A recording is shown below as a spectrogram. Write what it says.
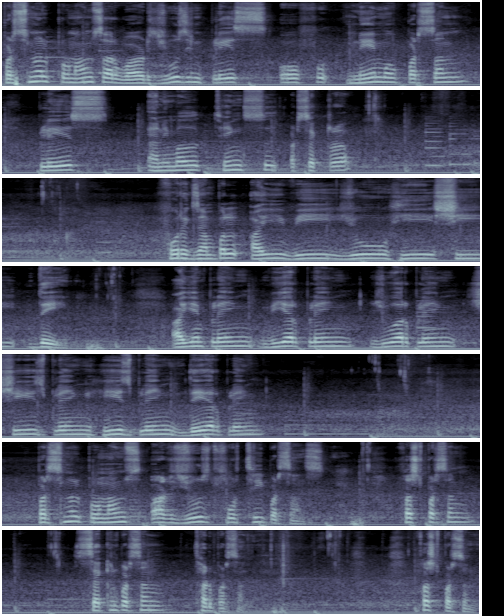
Personal pronouns are words used in place of name of person, place, animal, things, etc. For example, I, we, you, he, she, they. I am playing, we are playing, you are playing, she is playing, he is playing, they are playing. Personal pronouns are used for three persons first person, second person, third person. First person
